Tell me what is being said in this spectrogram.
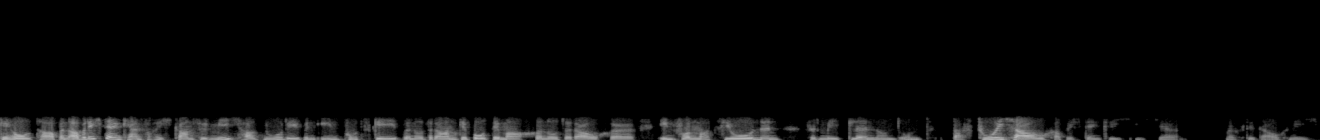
geholt haben. Aber ich denke einfach, ich kann für mich halt nur eben Inputs geben oder Angebote machen oder auch äh, Informationen vermitteln und, und das tue ich auch, aber ich denke, ich, ich äh, möchte da auch nicht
